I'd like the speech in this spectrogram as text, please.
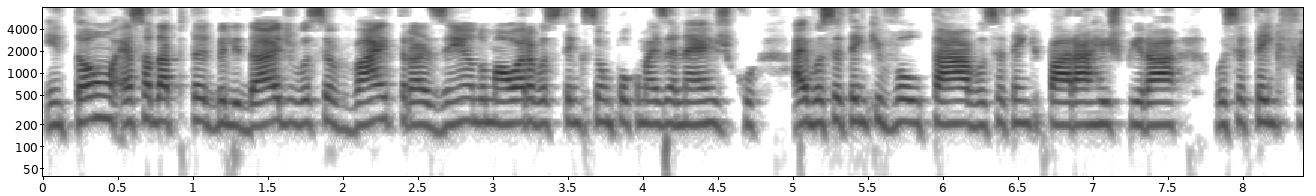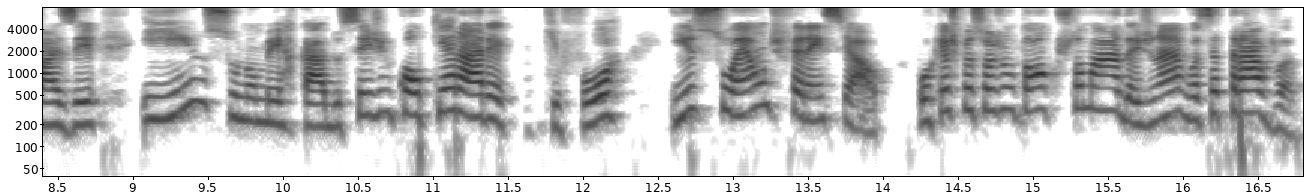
Então, essa adaptabilidade você vai trazendo. Uma hora você tem que ser um pouco mais enérgico, aí você tem que voltar, você tem que parar, respirar, você tem que fazer. E isso no mercado, seja em qualquer área que for, isso é um diferencial. Porque as pessoas não estão acostumadas, né? Você trava.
